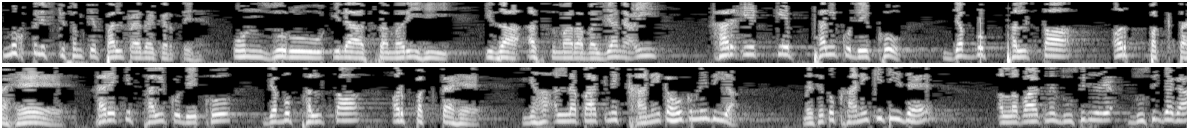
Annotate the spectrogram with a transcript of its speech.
مختلف قسم کے پھل پیدا کرتے ہیں۔ ان ضرو الا سمری ہی ازا اسمر ہر ایک کے پھل کو دیکھو جب وہ پھلتا اور پکتا ہے۔ ہر ایک کے پھل کو دیکھو جب وہ پھلتا اور پکتا ہے۔ یہاں اللہ پاک نے کھانے کا حکم نہیں دیا۔ ویسے تو کھانے کی چیز ہے۔ اللہ پاک نے دوسری جگہ دوسری جگہ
